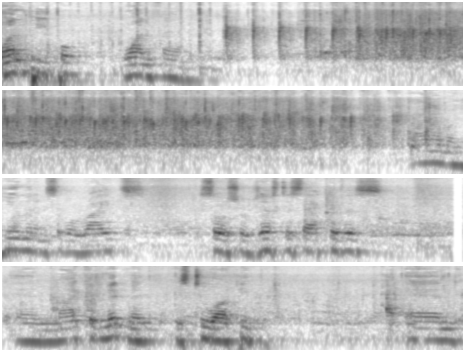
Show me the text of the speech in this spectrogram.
One people, one family. I am a human and civil rights, social justice activists, and my commitment is to our people. And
